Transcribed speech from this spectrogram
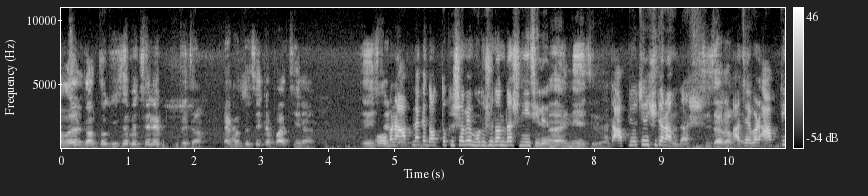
আমরা দত্তক হিসেবে ছেলে পেতাম। এখন তো সেটা পাচ্ছি না। ও মানে আপনাকে দত্তক হিসাবে মধুসূদন দাস নিয়েছিলেন? হ্যাঁ আপনি হচ্ছেন সীতারাম দাস। আচ্ছা এবার আপনি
